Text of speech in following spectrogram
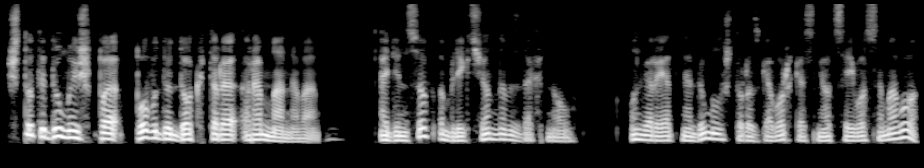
«Что ты думаешь по поводу доктора Романова?» Одинцов облегченно вздохнул. Он, вероятно, думал, что разговор коснется его самого,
